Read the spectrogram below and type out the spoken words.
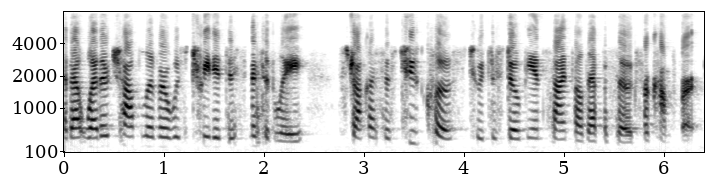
about whether chopped liver was treated dismissively struck us as too close to a dystopian Seinfeld episode for comfort.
